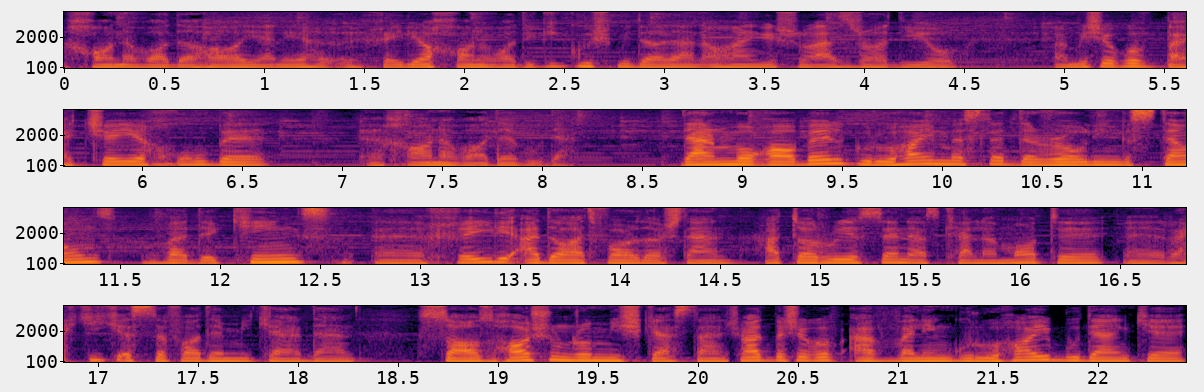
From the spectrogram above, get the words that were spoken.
خانواده ها یعنی خیلی خانوادگی گوش می‌دادن آهنگش رو از رادیو و میشه گفت بچه خوب خانواده بودن. در مقابل گروه های مثل The Rolling Stones و The Kings خیلی ادا داشتن. حتی روی سن از کلمات رکیک استفاده می‌کردن. سازهاشون رو میشکستن. شاید بشه گفت اولین گروه هایی بودن که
